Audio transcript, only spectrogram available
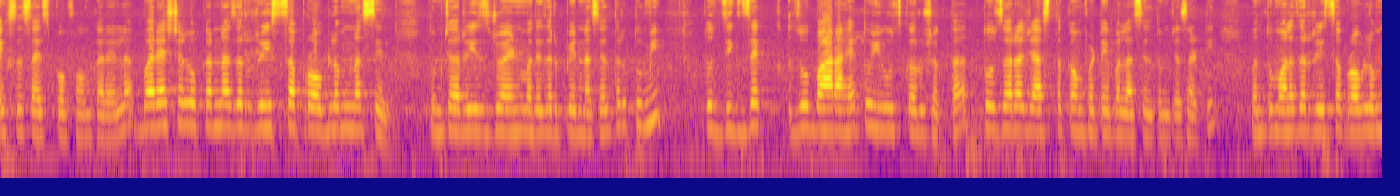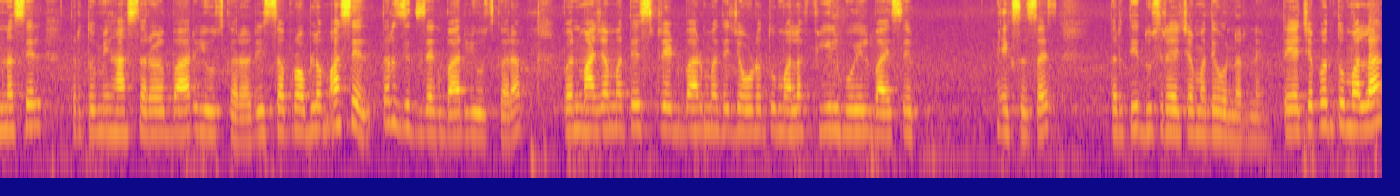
एक्सरसाइज परफॉर्म करायला. बऱ्याचशा लोकांना जर रिसचा प्रॉब्लेम नसेल तुमच्या रिस जॉईंटमध्ये जर पेन नसेल तर तुम्ही तो झिगझॅक जो बार आहे तो यूज करू शकता. तो जरा जास्त कम्फर्टेबल असेल तुमच्यासाठी. पण तुम्हाला जर रिसचा प्रॉब्लेम नसेल तर तुम्ही हा सरळ बार यूज करा. रिसचा प्रॉब्लेम असेल तर झिगझॅक बार यूज करा. पण माझ्या मते स्ट्रेट बारमध्ये जेवढं तुम्हाला फील होईल बायसेप एक्सरसाइज तर ती दुसऱ्या याच्यामध्ये होणार नाही. तर याचे पण तुम्हाला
